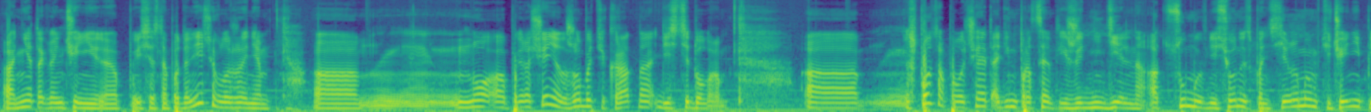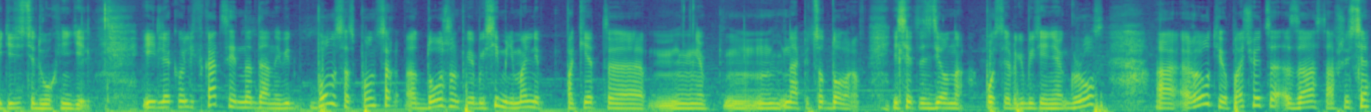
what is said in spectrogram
А, нет ограничений, естественно, по дальнейшим вложениям, но превращение должно быть кратно 10 долларам. А, спонсор получает 1% еженедельно от суммы, внесенной спонсируемым в течение 52 недель. И для квалификации на данный вид бонуса спонсор а, должен приобрести минимальный пакет э, на 500 долларов. Если это сделано после приобретения Growth, роялти выплачивается за оставшиеся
